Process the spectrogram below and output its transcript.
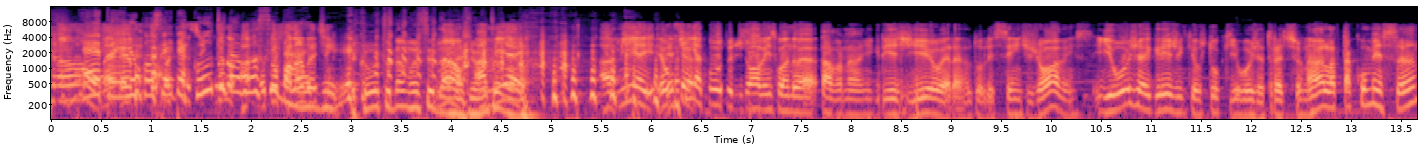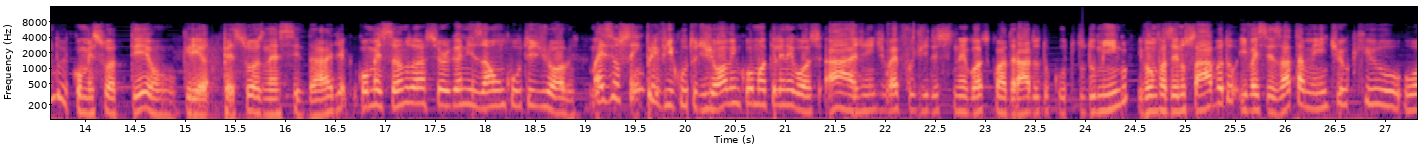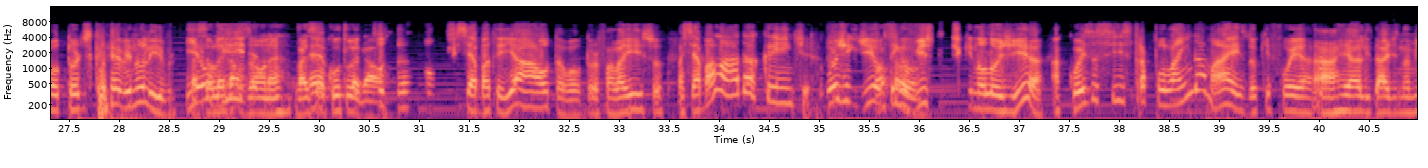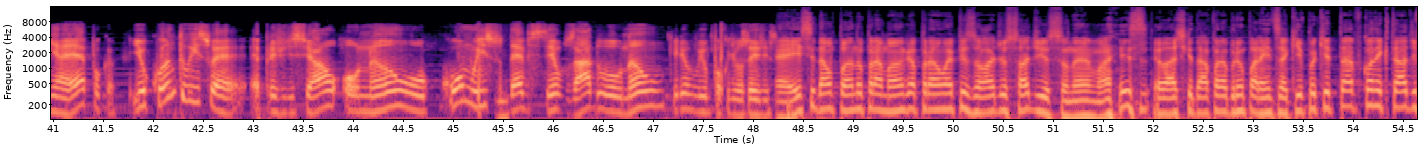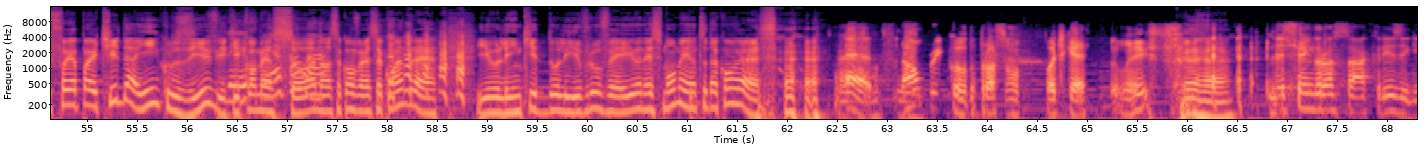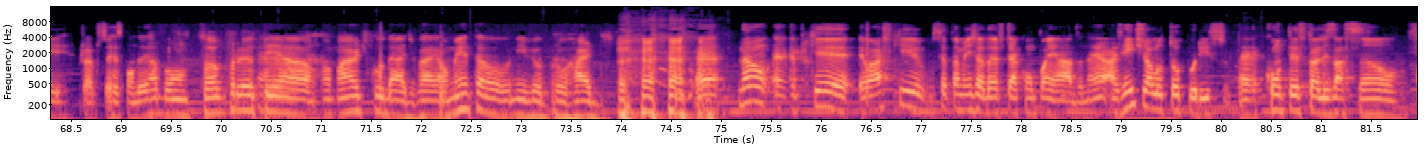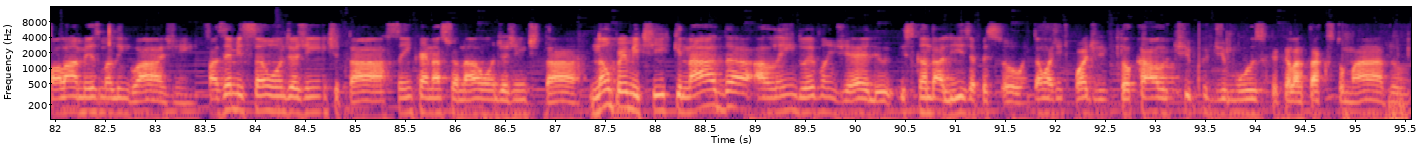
Não, É, pra é- ele o conceito é assim, culto da tô falando mocidade. É. Culto da Não, mocidade, a muito minha, bom. A minha, eu Deixa- tinha culto de jovens quando eu tava na igreja e eu era adolescente, jovens. E hoje a igreja em que eu estou, que hoje é tradicional, ela tá começando, começou a ter um, pessoas nessa idade, começando a se organizar um culto de jovens. Mas eu sempre vi culto de jovem como aquele negócio. Ah, a gente vai fugir desse negócio quadrado do culto do domingo e vamos fazer no sábado e vai ser exatamente o que o, o autor descreve no livro. E Vai ser o vi- legalzão, né? Vai ser É, o culto legal. Vai ser a bateria alta, o autor fala isso. Vai ser a balada crente. Hoje em dia Nossa, eu tenho visto tecnologia a coisa se extrapolar ainda mais do que foi a, a realidade na minha época. E o quanto isso é, é prejudicial ou não, ou como isso deve ser usado ou não. Queria ouvir um pouco de vocês disso. É, esse dá um pano pra manga pra um episódio só disso, né? Mas eu acho que dá pra abrir um parênteses aqui, porque tá conectado e foi a partir daí, inclusive, que começou a nossa conversa com o André. e o link do livro veio nesse momento da conversa. É, dá um prequel do próximo podcast. É isso. Aham. Deixa eu engrossar a crise, Gui, pra você responder. Tá bom. Só pra eu ter a, a maior dificuldade, vai. Aumenta o nível pro hard. É, não, é porque eu acho que você também já deve ter acompanhado, né? A gente já lutou por isso, né? Contextualização, falar a mesma linguagem, fazer missão onde a gente tá, ser encarnacional onde a gente tá, não permitir que nada além do evangelho escandalize a pessoa. Então a gente pode tocar o tipo de música que ela tá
